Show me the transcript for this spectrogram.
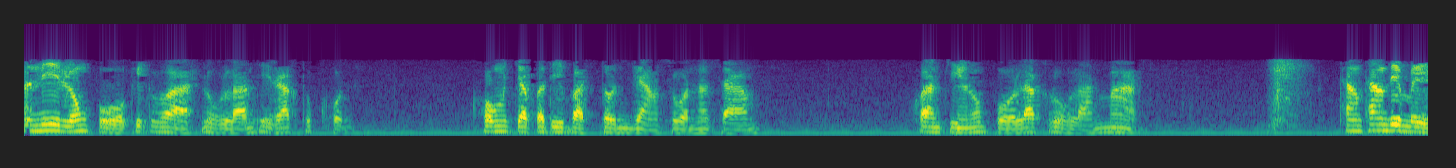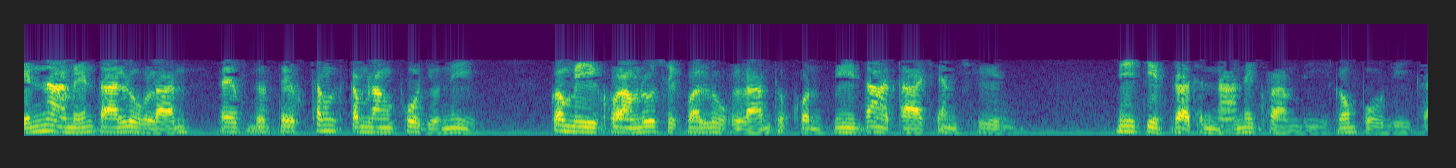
อันนี้หลวงปู่คิดว่าลูกหลานที่รักทุกคน คงจะปฏิบัติตนอย่างส่วนสาม ความจริงหลวงปู่รักลูกหลานมาก ทั้งๆทที่ไม่เห็นหน้าไม่เห็นตาลูกหลาน แต่ทั้งกำลังพูดอยู่นี่ก็มีความรู้สึกว่าลูกหลานทุกคนมีหน้าตาแช่มชื่น มีจิตปรารถนาในความดีหลวงปู่ดีใจ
